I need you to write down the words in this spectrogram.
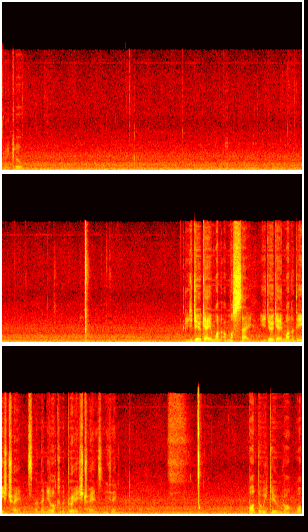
Pretty cool. You do get in one, I must say, you do get in one of these trains and then you look at the British trains and you think, What do we do wrong? What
